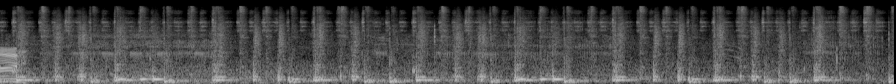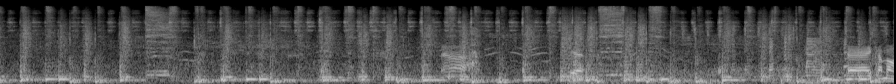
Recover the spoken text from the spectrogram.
なああ、カモン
